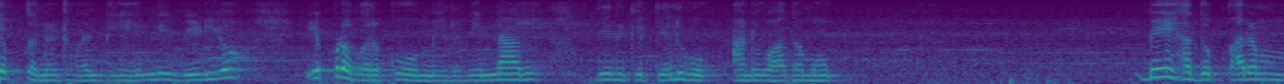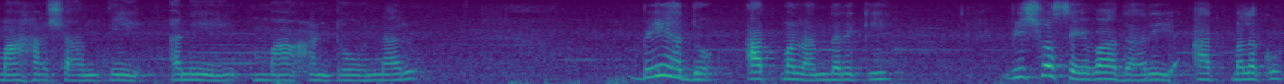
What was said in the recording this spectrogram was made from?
చెప్తున్నటువంటి హిందీ వీడియో ఇప్పటి వరకు మీరు విన్నారు. దీనికి తెలుగు అనువాదము. బేహద్ పరం మహాశాంతి అని మా అంటూ ఉన్నారు. బేహద్దు ఆత్మలందరికీ విశ్వసేవాదారి ఆత్మలకు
